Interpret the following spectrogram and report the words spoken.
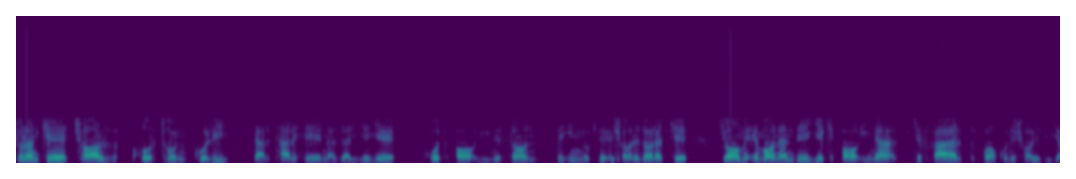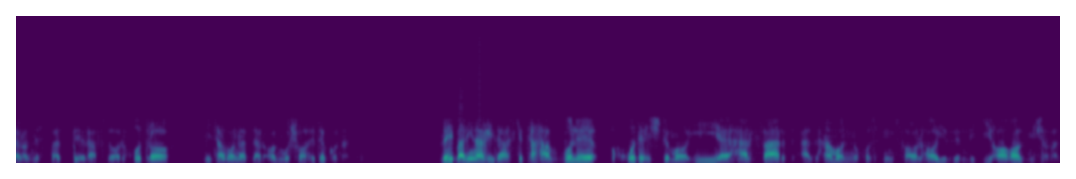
چنان که چارلز هورتون کلی در طرح نظریه خود آینسان به این نکته اشاره دارد که جامعه مانند یک آینه است که فرد واکنش های دیگران نسبت به رفتار خود را می‌تواند در آن مشاهده کند. وی بر این عقیده است که تحول خود اجتماعی هر فرد از همان نخستین سالهای زندگی آغاز می شود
